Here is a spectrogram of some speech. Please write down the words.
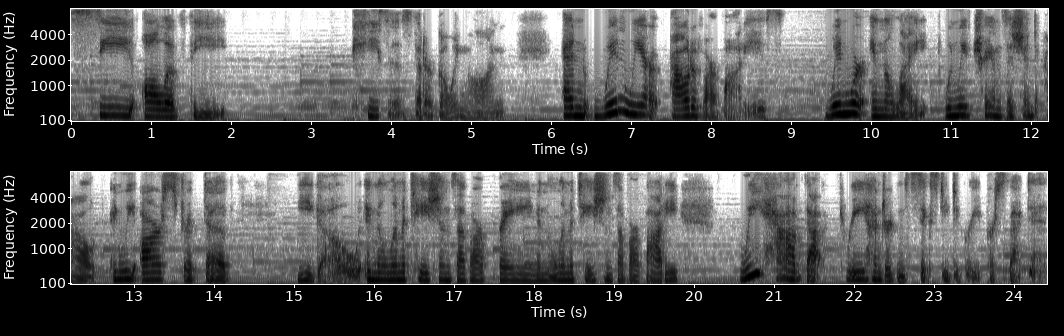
see all of the pieces that are going on. And when we are out of our bodies, when we're in the light, when we've transitioned out and we are stripped of ego and the limitations of our brain and the limitations of our body, we have that 360 degree perspective.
